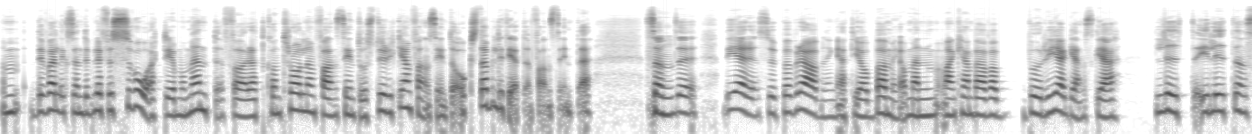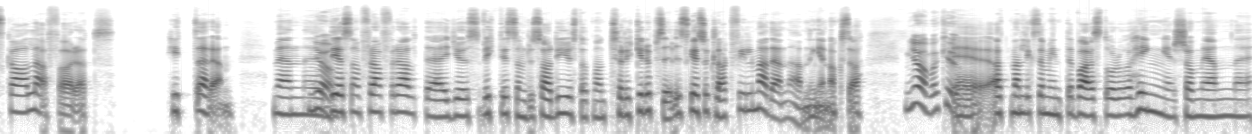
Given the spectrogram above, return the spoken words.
de, det, var liksom, det blev för svårt det momentet för att kontrollen fanns inte och styrkan fanns inte och stabiliteten fanns inte. Så mm. att, eh, det är en superbra övning att jobba med, men man kan behöva börja ganska lite, i liten skala för att hitta den. Men eh, ja. det som framförallt är just viktigt som du sa, det är just att man trycker upp sig. Vi ska ju såklart filma den övningen också. Ja, vad kul. Eh, att man liksom inte bara står och hänger som en,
